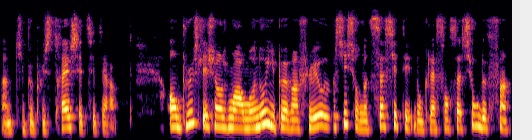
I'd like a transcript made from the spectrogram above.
un petit peu plus stretch, etc. En plus, les changements hormonaux, ils peuvent influer aussi sur notre satiété, donc la sensation de faim.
